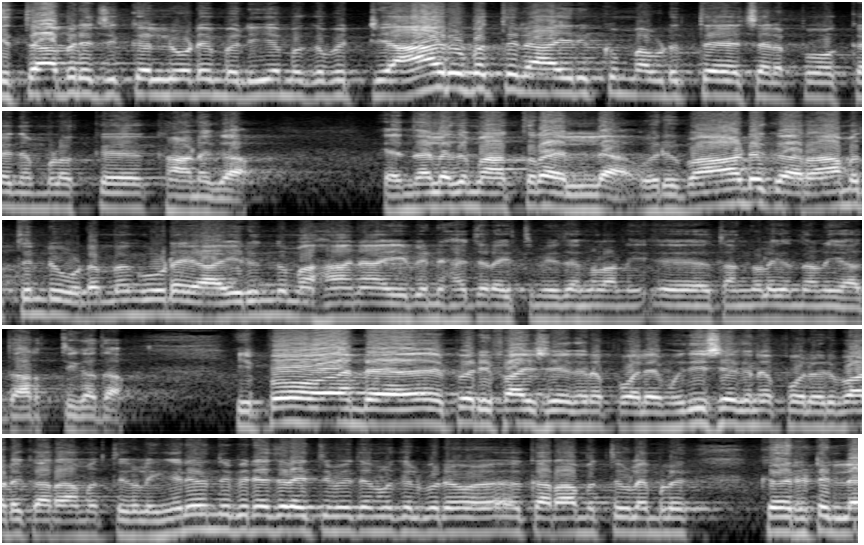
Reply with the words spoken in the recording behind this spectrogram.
കിതാബ് രചിക്കലിലൂടെയും വലിയ മികവുറ്റി ആ രൂപത്തിലായിരിക്കും അവിടുത്തെ ചിലപ്പോൾ ഒക്കെ നമ്മളൊക്കെ കാണുക. എന്നാൽ അത് മാത്രമല്ല ഒരുപാട് കറാമത്തിന്റെ ഉടമ കൂടെ ആയിരുന്നു മഹാനായ ഇബിൻ ഹജർ ഐത്തമി തങ്ങളാണ് തങ്ങൾ എന്നാണ് യാഥാർത്ഥികത ഇപ്പോ എന്റെ ഇപ്പോൾ റിഫായ് ശേഖനെ പോലെ മുദി ശേഖനെ പോലെ ഒരുപാട് കറാമത്തുകൾ ഇങ്ങനെയൊന്നും പിന്നെ ഐത്തമി തങ്ങൾക്ക് കറാമത്തുകൾ നമ്മൾ കേട്ടിട്ടില്ല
